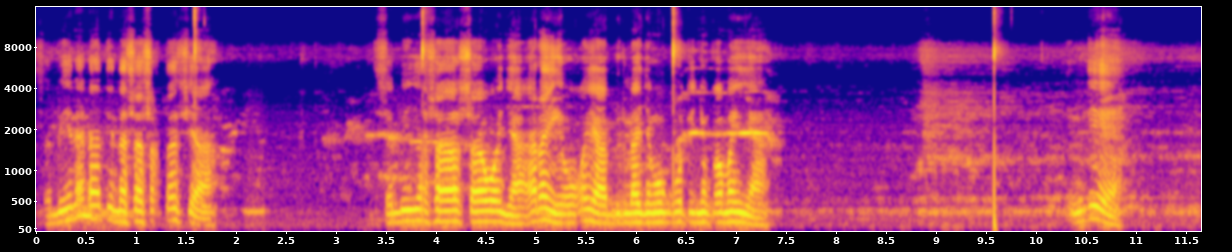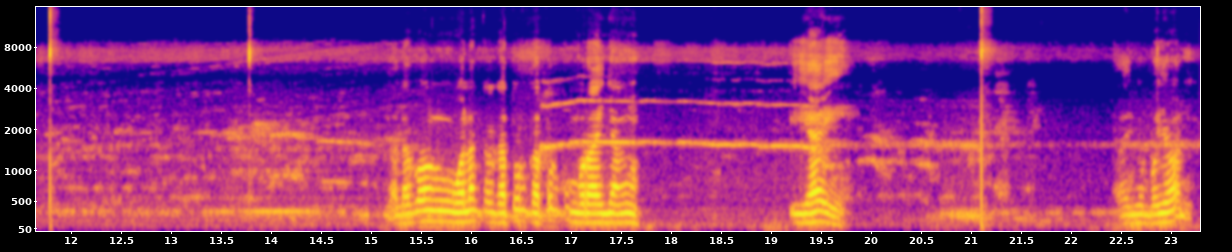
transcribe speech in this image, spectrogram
Sabihin na natin, nasasaktan siya. Sabihin niya sa asawa niya, aray, o kaya bigla niyang hugutin yung kamay niya. Hindi eh. Talagang walang kagatol-gatol kung murahin niyang ihay. Alam niyo ba yun?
